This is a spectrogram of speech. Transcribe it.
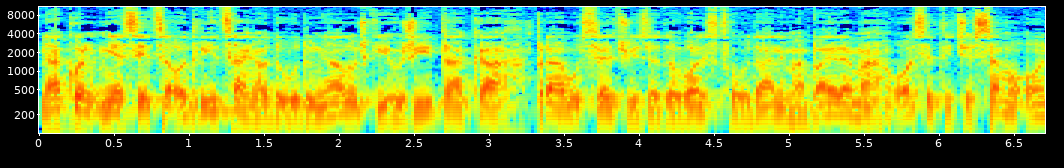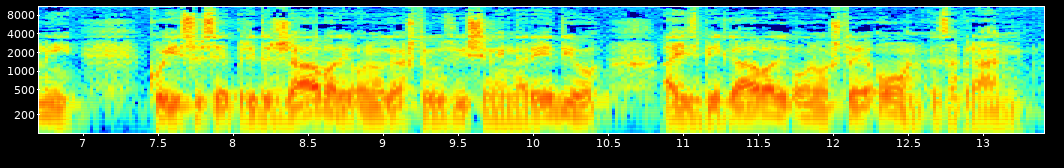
Nakon mjeseca odricanja od ovudunjalučkih užitaka, pravu sreću i zadovoljstvo u danima Bajrama osjetit će samo oni koji su se pridržavali onoga što je uzvišeni naredio, a izbjegavali ono što je on zabranio.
